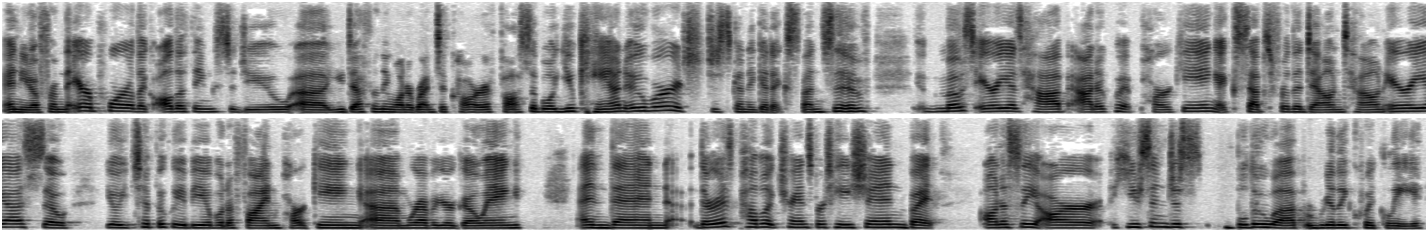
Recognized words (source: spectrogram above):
and you know, from the airport, like all the things to do, uh, you definitely want to rent a car if possible. You can Uber; it's just going to get expensive. Most areas have adequate parking, except for the downtown area. So you'll typically be able to find parking um, wherever you're going. And then there is public transportation, but honestly our houston just blew up really quickly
